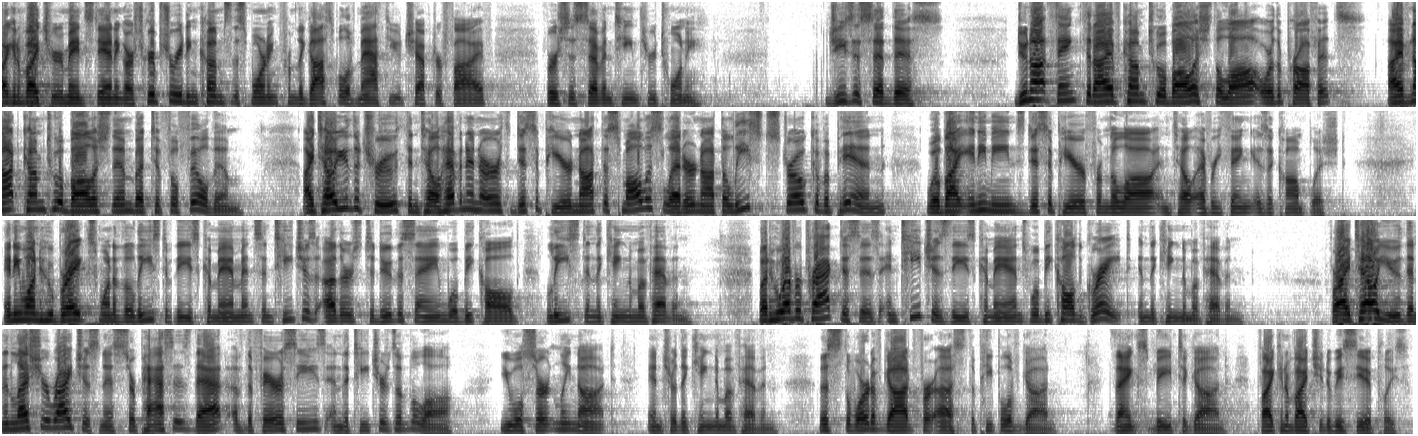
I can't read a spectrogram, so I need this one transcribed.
I can invite you to remain standing. Our scripture reading comes this morning from the Gospel of Matthew, chapter 5, verses 17 through 20. Jesus said this Do not think that I have come to abolish the law or the prophets. I have not come to abolish them, but to fulfill them. I tell you the truth, until heaven and earth disappear, not the smallest letter, not the least stroke of a pen will by any means disappear from the law until everything is accomplished. Anyone who breaks one of the least of these commandments and teaches others to do the same will be called least in the kingdom of heaven. But whoever practices and teaches these commands will be called great in the kingdom of heaven. For I tell you that unless your righteousness surpasses that of the Pharisees and the teachers of the law, you will certainly not enter the kingdom of heaven. This is the word of God for us, the people of God. Thanks be to God. If I can invite you to be seated, please.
